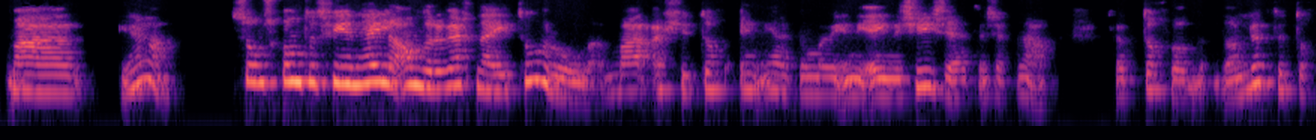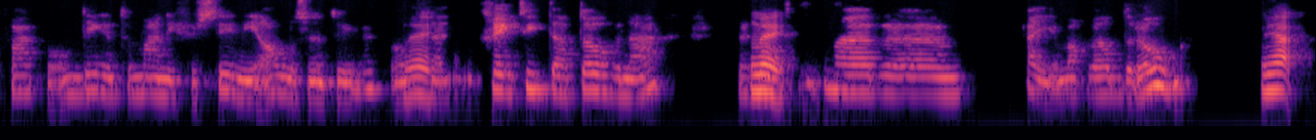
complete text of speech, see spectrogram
Maar ja, soms komt het via een hele andere weg naar je toe rollen. Maar als je toch in, ja, in die energie zet en zegt, nou, dat toch wel, dan lukt het toch vaak om dingen te manifesteren. Niet alles natuurlijk, want nee. uh, geen Tita tovenaar. Nee. Maar uh, ja, je mag wel dromen. Ja,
